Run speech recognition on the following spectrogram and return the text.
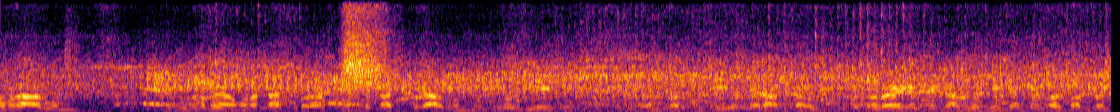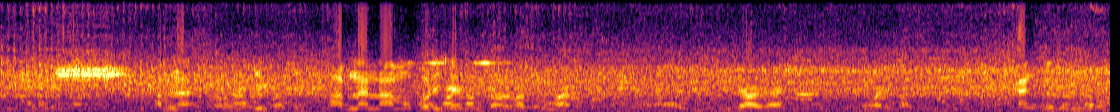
আমরা আগুন যেভাবে আমরা কাজ করার সমস্ত কাজ করে আগুন নিজেও দিয়েছি। এবং সব কিছুই হবে রাস্তাও সচল হয়ে গেছে গাড়িও ঠিক আছে এবার বাদ বাকি আপনার ঠিক আছে? আপনার নাম ও পরিচয়? নাম চরমাস Kumar rank Memari party thank you ধন্যবাদ।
